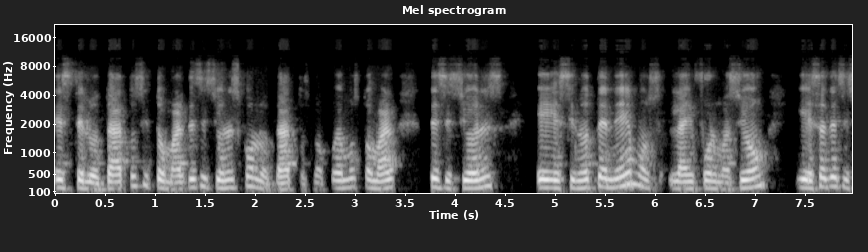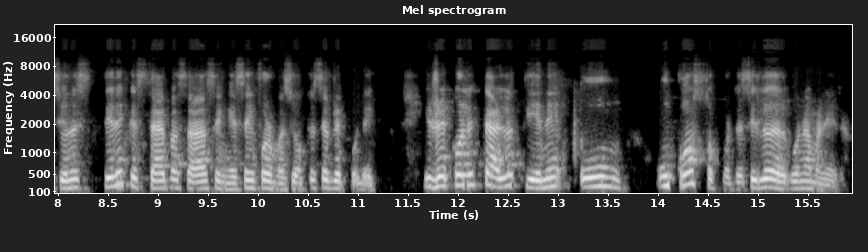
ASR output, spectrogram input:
este, los datos y tomar decisiones con los datos. No podemos tomar decisiones eh, si no tenemos la información y esas decisiones tienen que estar basadas en esa información que se recolecta. Y recolectarla tiene un, un costo, por decirlo de alguna manera.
